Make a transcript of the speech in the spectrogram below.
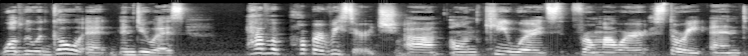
What we would go and do is have a proper research uh, on keywords from our story and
